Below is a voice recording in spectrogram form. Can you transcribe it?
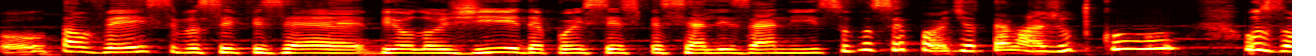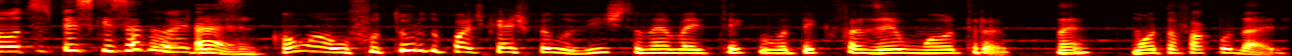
Ou talvez, se você fizer biologia e depois se especializar nisso, você pode ir até lá junto com os outros pesquisadores. É, com o futuro do podcast, pelo visto, né? Vai ter que, vou ter que fazer uma outra, né? Uma outra faculdade.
